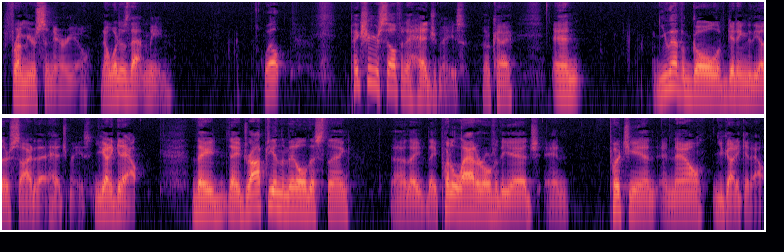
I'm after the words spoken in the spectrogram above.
from your scenario. Now, what does that mean? Well, picture yourself in a hedge maze, okay? And you have a goal of getting to the other side of that hedge maze. You got to get out. They they dropped you in the middle of this thing. Uh, they they put a ladder over the edge and put you in, and now you got to get out.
